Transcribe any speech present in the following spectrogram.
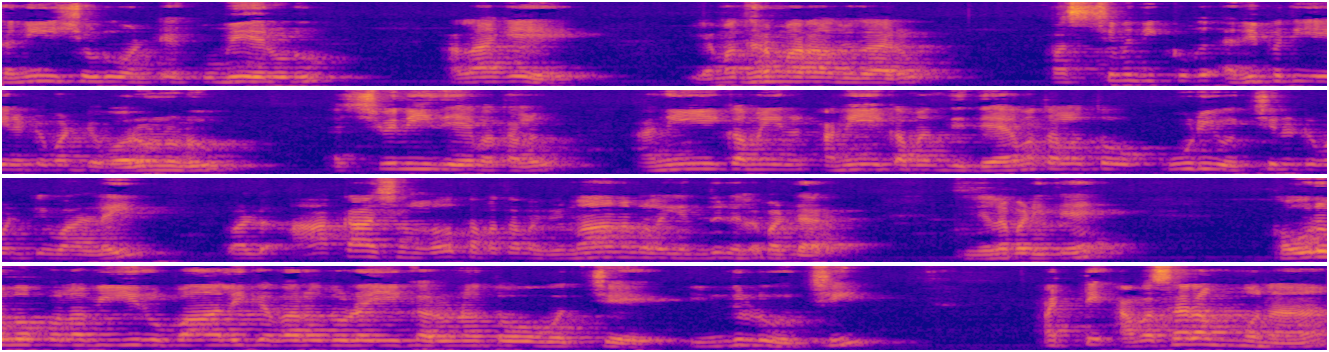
ధనీషుడు అంటే కుబేరుడు అలాగే యమధర్మరాజు గారు పశ్చిమ దిక్కుకు అధిపతి అయినటువంటి వరుణుడు అశ్వినీ దేవతలు అనేకమైన అనేక మంది దేవతలతో కూడి వచ్చినటువంటి వాళ్ళై వాళ్ళు ఆకాశంలో తమ తమ విమానముల ఎందు నిలబడ్డారు. నిలబడితే కౌరవ కుల వీరుపాలిక వరదుడై కరుణతో వచ్చే ఇంద్రుడు వచ్చి అట్టి అవసరమున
